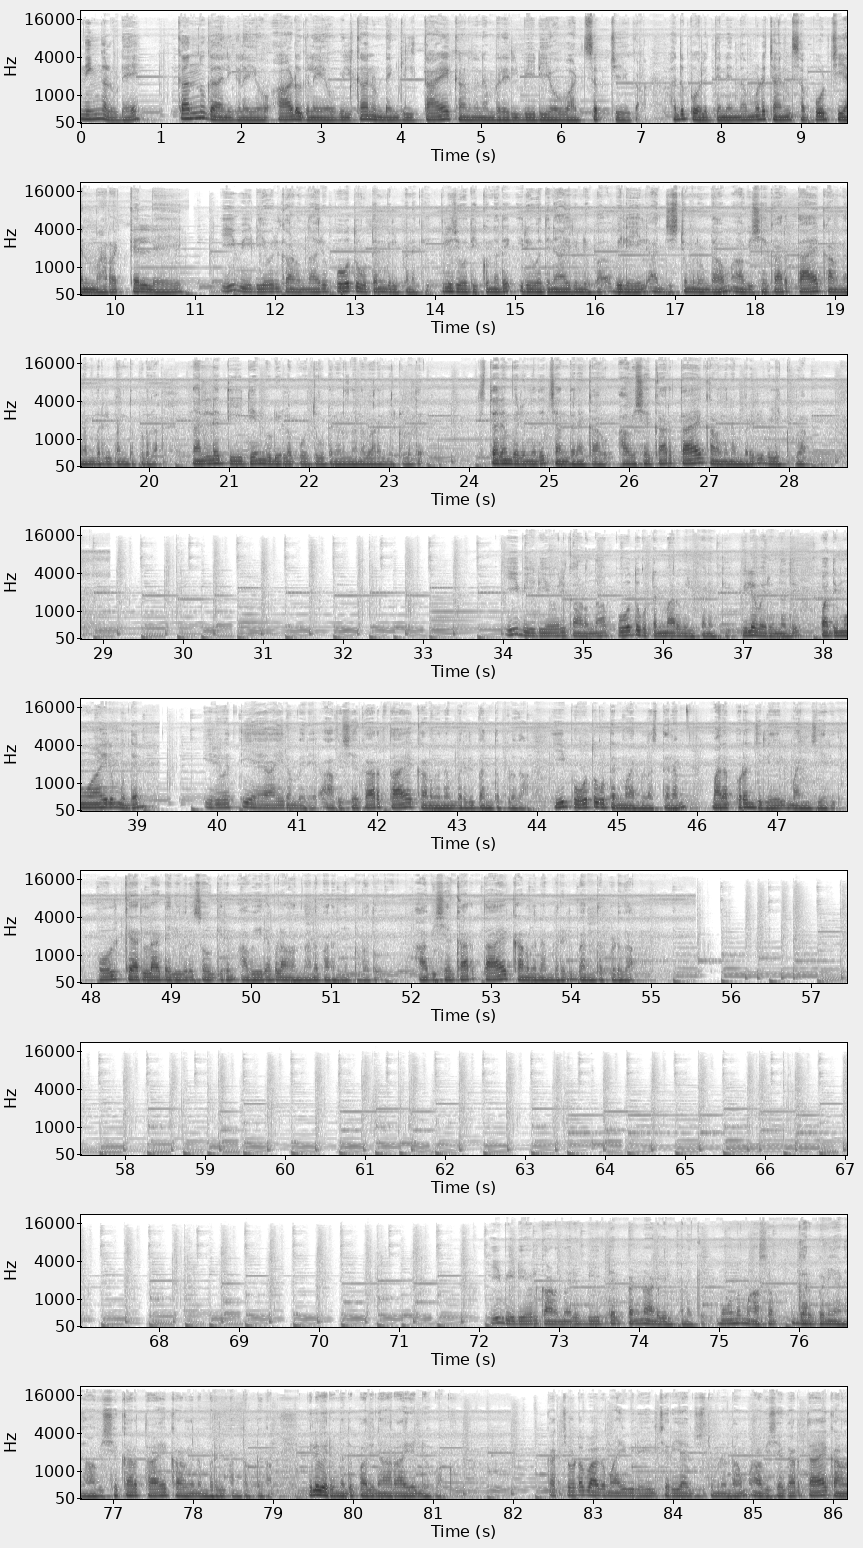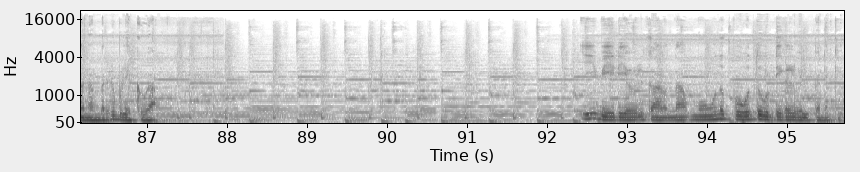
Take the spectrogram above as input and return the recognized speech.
നിങ്ങളുടെ കന്നുകാലികളെയോ ആടുകളെയോ വിൽക്കാനുണ്ടെങ്കിൽ താഴെ കാണുന്ന നമ്പറിൽ വീഡിയോ വാട്സപ്പ് ചെയ്യുക. അതുപോലെ തന്നെ നമ്മുടെ ചാനൽ സപ്പോർട്ട് ചെയ്യാൻ മറക്കല്ലേ? ഈ വീഡിയോയിൽ കാണുന്ന ഒരു പോത്തുകൂട്ടൻ വിൽപ്പനയ്ക്ക് വില ചോദിക്കുന്നത് ഇരുപതിനായിരം രൂപ. വിലയിൽ അഡ്ജസ്റ്റ്മെന്റ് ഉണ്ടാവും ആവശ്യക്കാർ താഴെ കാണുന്ന നമ്പറിൽ ബന്ധപ്പെടുക. നല്ല തീറ്റയും കൂടിയുള്ള പോത്തുകൂട്ടനാണെന്നാണ് പറഞ്ഞിട്ടുള്ളത്. സ്ഥലം വരുന്നത് ചന്ദനക്കാവ്. ആവശ്യക്കാർ താഴെ കാണുന്ന നമ്പറിൽ വിളിക്കുക. ഈ വീഡിയോയിൽ കാണുന്ന പോത്തുകുട്ടന്മാർ വിൽപ്പനയ്ക്ക് വില വരുന്നത് പതിമൂവായിരം മുതൽ ഇരുപത്തി ഏഴായിരം വരെ. ആവശ്യക്കാർ താഴെ കാണുന്ന നമ്പറിൽ ബന്ധപ്പെടുക. ഈ പോത്തുകുട്ടന്മാരുള്ള സ്ഥലം മലപ്പുറം ജില്ലയിൽ മഞ്ചേരി. ഓൾ കേരള ഡെലിവറി സൗകര്യം അവൈലബിൾ ആണെന്നാണ് പറഞ്ഞിട്ടുള്ളത്. ആവശ്യക്കാർ താഴെ കാണുന്ന നമ്പറിൽ ബന്ധപ്പെടുക. ഈ വീഡിയോയിൽ കാണുന്ന ഒരു ബീറ്റൽ പെണ്ണാട് വിൽപ്പനയ്ക്ക് മൂന്ന് മാസം ഗർഭിണിയാണ് ആവശ്യക്കാർ താഴെ കാണുന്ന നമ്പറിൽ ബന്ധപ്പെടുക. വില വരുന്നത് പതിനാറായിരം രൂപ. കച്ചവട ഭാഗമായി വിലയിൽ ചെറിയ അഡ്ജസ്റ്റ്മെന്റ് ഉണ്ടാവും. ആവശ്യക്കാർ താഴെ കാണുന്ന നമ്പറിൽ വിളിക്കുക. ഈ വീഡിയോയിൽ കാണുന്ന മൂന്ന് പോത്തുകുട്ടികൾ വിൽപ്പനയ്ക്ക്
